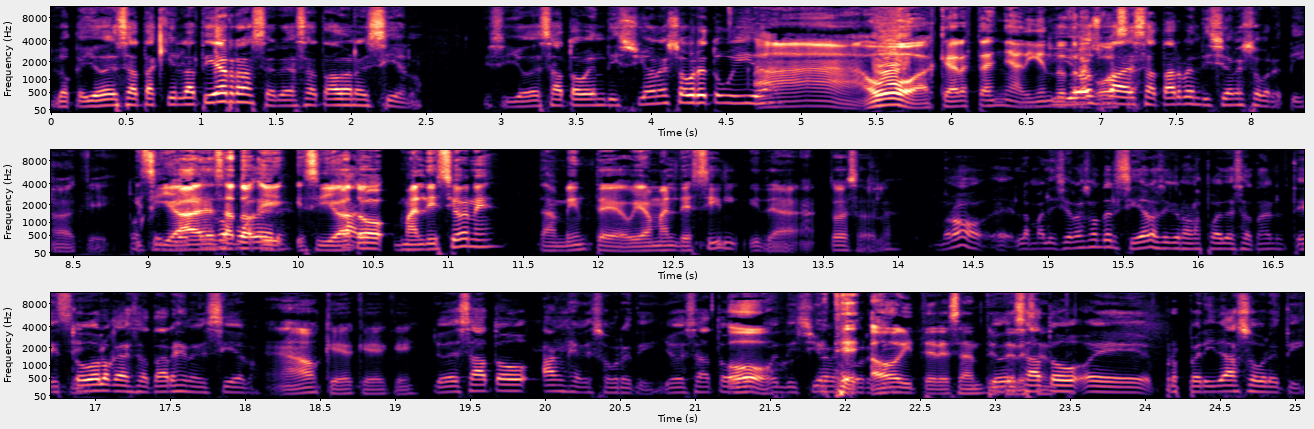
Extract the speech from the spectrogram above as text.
Lo que yo desata aquí en la tierra será desatado en el cielo. Y si yo desato bendiciones sobre tu vida, Ah, oh, es que ahora está añadiendo Dios otra va a cosa. desatar bendiciones sobre ti. Ok. Y si yo yo, desato, y, si yo ato maldiciones, también te voy a maldecir y te- todo eso, ¿verdad? Bueno, eh, las maldiciones son del cielo, así que no las puedes desatar. Sí. Todo lo que desatar es en el cielo. Ah, ok, ok, ok. Yo desato ángeles sobre ti. Yo desato Oh, bendiciones este- sobre oh, ti. interesante, Yo interesante. desato eh, prosperidad sobre ti.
